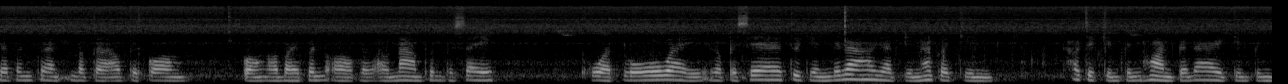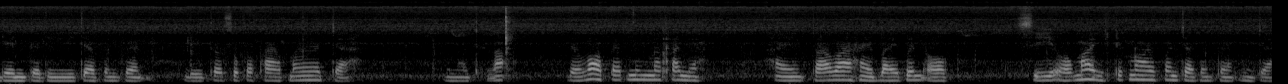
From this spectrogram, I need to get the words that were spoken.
จะเป็นเพื่อนๆแล้วก็เอาไปกองกองเอาใบเพิ่นออกแล้วเอาน้ำเพิ่นไปใส่ขวดโหลไว้แล้วไปแช่ตู้เย็นเวลาเราอยากกินเราก็กินเขาจะกินเป็นห่อนก็ได้ กินเป็นเย็นก็ดีจ้ะเพื่อนๆดีต่อสุขภาพเมื่อจ้ะนี่นะจ๊ะเนาะเดี๋ยวรอแป๊บนึงนะคะเนี่ยให้กาว่าให้ใบเพิ่นออก สีออกมาอีกเล็กน้อยก่อนจะเป็นแปลงนี่จ้ะ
